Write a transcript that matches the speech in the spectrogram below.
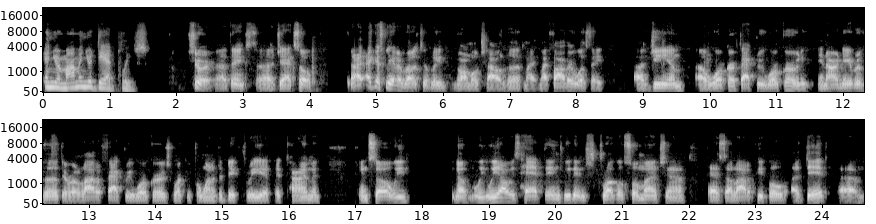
and your mom and your dad, please. Sure. Uh, thanks, uh, Jack. So I, I, guess we had a relatively normal childhood. My, my father was a uh, GM worker, factory worker. And in our neighborhood, there were a lot of factory workers working for one of the big three at the time. And, and so we you know, we, we always had things. We didn't struggle so much uh, as a lot of people uh, did. Um,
